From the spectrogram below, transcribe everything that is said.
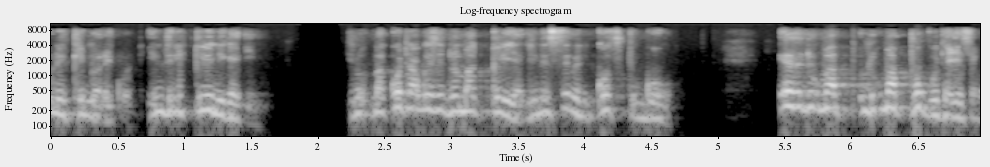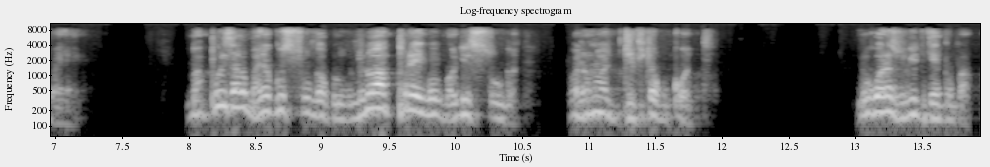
une criminal record. Indiri clinic nyini Ndino- makoti ako ese ndomakliya ndine seven courts to go. Ese ndikumaphukuta ese waya mapurisa anobva kusunga kuno ndinovapurenga kubva ndisunga vana unowadhifita kukoti ndikuona ipo papo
